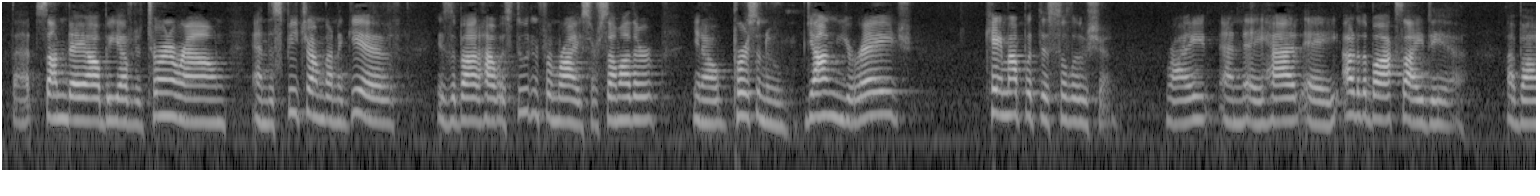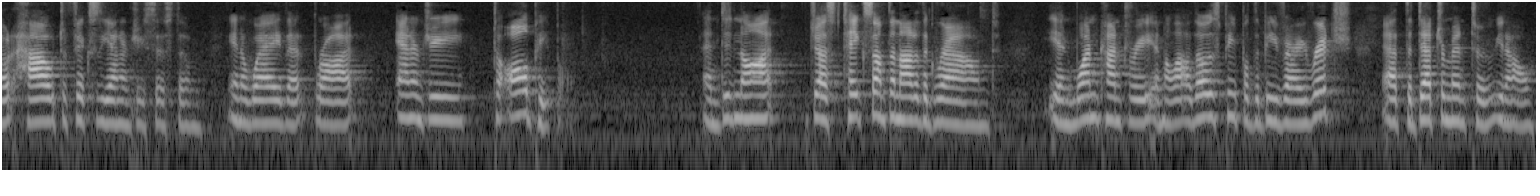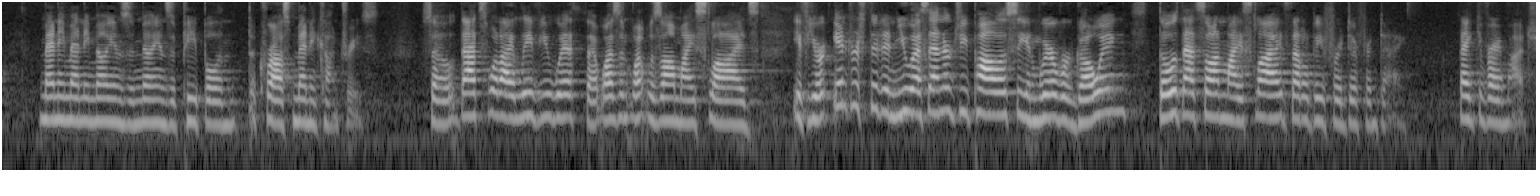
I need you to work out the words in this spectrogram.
that someday I'll be able to turn around and the speech I'm going to give is about how a student from Rice or some other you know, person who young, your age, came up with this solution, right? And they had a out-of-the-box idea about how to fix the energy system in a way that brought energy to all people and did not just take something out of the ground in one country and allow those people to be very rich at the detriment to, you know, many, many millions and millions of people and across many countries. So that's what I leave you with. That wasn't what was on my slides. If you're interested in U.S. energy policy and where we're going, though that's on my slides, that'll be for a different day. Thank you very much.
